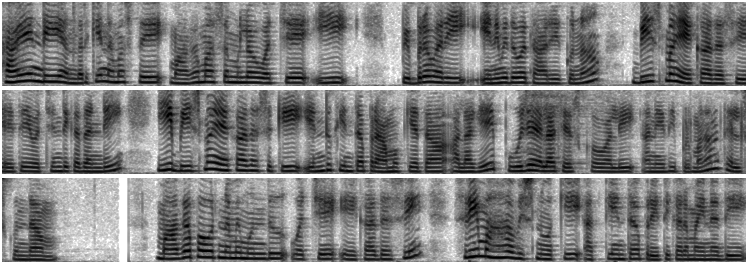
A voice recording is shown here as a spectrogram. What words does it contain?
Hi అండి అందరికీ నమస్తే. మాఘమాసంలో వచ్చే ఈ ఫిబ్రవరి ఎనిమిదవ తారీఖున భీష్మ ఏకాదశి అయితే వచ్చింది కదండి. ఈ భీష్మ ఏకాదశికి ఎందుకు ఇంత ప్రాముఖ్యత అలాగే పూజ ఎలా చేసుకోవాలి అనేది ఇప్పుడు మనం తెలుసుకుందాం. మాఘ పౌర్ణమి ముందు వచ్చే ఏకాదశి శ్రీ మహావిష్ణువుకి అత్యంత ప్రీతికరమైనది.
